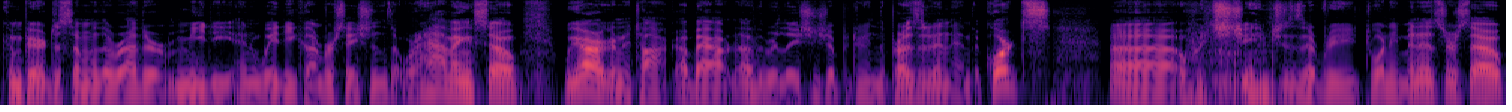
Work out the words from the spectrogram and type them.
compared to some of the rather meaty and weighty conversations that we're having. So we are going to talk about uh, the relationship between the president and the courts uh, which changes every 20 minutes or so,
